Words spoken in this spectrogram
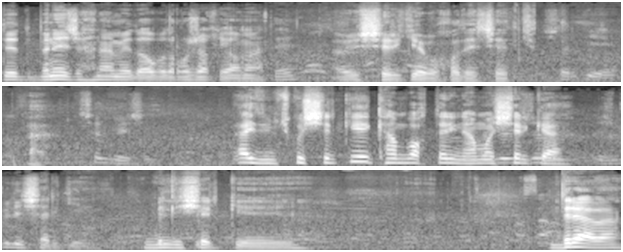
دید بنه جهنم دا روژ قیامتی او شرکه به خودت چت کن شرکیه اه. شد بیشی ایزم چکو شرکه کم وقترین همه شرکه ايش بلي شرقية بلی شرکه دراوه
